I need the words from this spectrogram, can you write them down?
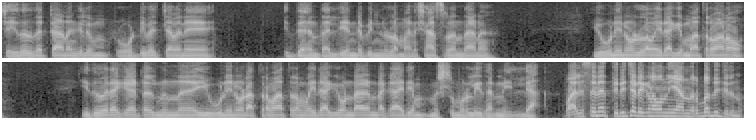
ചെയ്തത് തെറ്റാണെങ്കിലും റോഡിൽ വെച്ചവനെ ഇദ്ദേഹം തല്ലിയന്റെ പിന്നിലുള്ള മനഃശാസ്ത്രം എന്താണ്? യൂണിയനോടുള്ള വൈരാഗ്യം മാത്രമാണോ? ഇതുവരെ കേട്ടതിൽ നിന്ന് യൂണിയനോട് അത്രമാത്രം വൈരാഗ്യം ഉണ്ടാകേണ്ട കാര്യം മിസ്റ്റർ മുരളീധരൻ ഇല്ല. വത്സനെ തിരിച്ചെടുക്കണമെന്ന് ഞാൻ നിർബന്ധിച്ചിരുന്നു.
